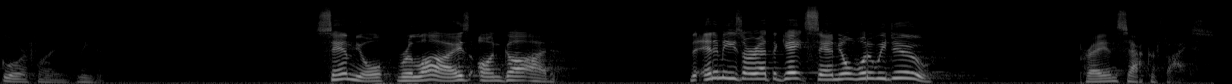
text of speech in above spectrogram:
glorifying leader. Samuel relies on God. The enemies are at the gate, Samuel. What do we do? Pray and sacrifice.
